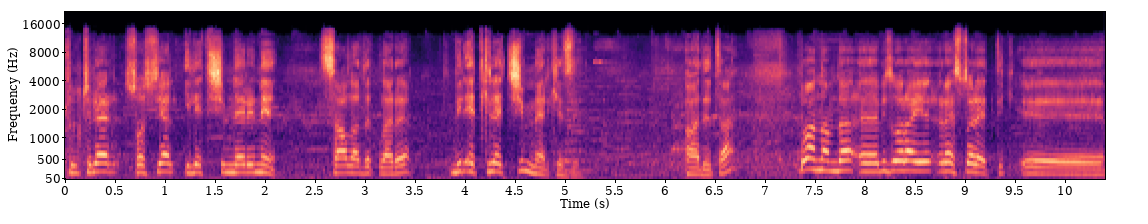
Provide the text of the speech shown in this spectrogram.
kültürel, sosyal iletişimlerini sağladıkları bir etkileşim merkezi adeta. Bu anlamda e, biz orayı restore ettik. E,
